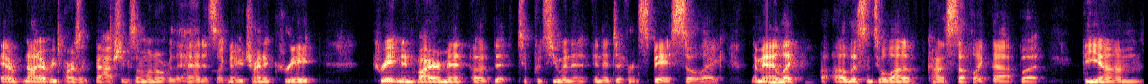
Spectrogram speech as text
ev- not every part is like bashing someone over the head it's like no you're trying to create create an environment uh, that t- puts you in a in a different space so like i mean i Mhm. like i listen to a lot of kind of stuff like that but the um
